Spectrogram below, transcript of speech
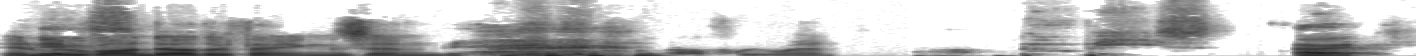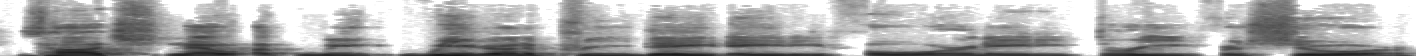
and move on to other things, and off we went. All right, Touch. Now uh, we we're gonna predate '84 and '83 for sure.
